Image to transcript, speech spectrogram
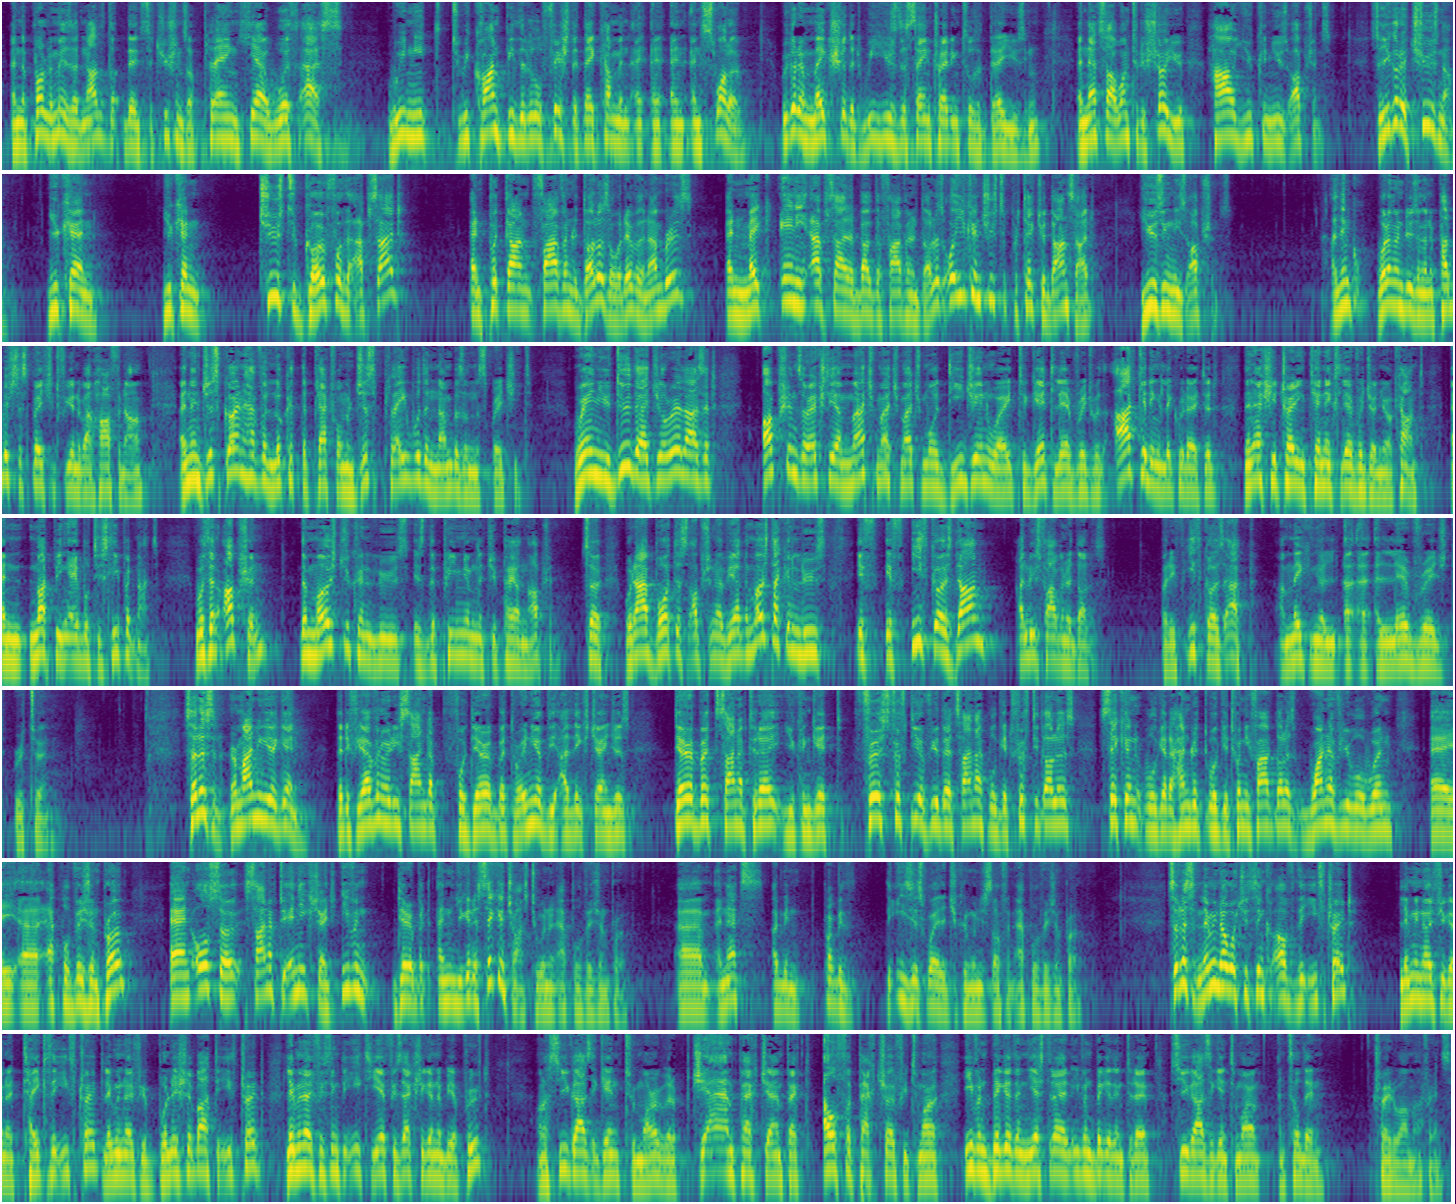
And the problem is that now that the, institutions are playing here with us, we need to, we can't be the little fish that they come and, and, and, and swallow. We've got to make sure that we use the same trading tools that they're using. And that's why I wanted to show you how you can use options. So you've got to choose now. You can, you can choose to go for the upside and put down $500 or whatever the number is and make any upside above the $500, or you can choose to protect your downside using these options. I think what I'm going to do is I'm going to publish the spreadsheet for you in about half an hour, and then just go and have a look at the platform and just play with the numbers on the spreadsheet. When you do that, you'll realize that options are actually a much, much, much more degen way to get leverage without getting liquidated than actually trading 10x leverage on your account and not being able to sleep at night. With an option, the most you can lose is the premium that you pay on the option. So when I bought this option over here, the most I can lose, if, if ETH goes down, I lose $500. But if ETH goes up, I'm making a, a, a leveraged return. So listen, reminding you again that if you haven't already signed up for Deribit or any of the other exchanges, Deribit, sign up today. You can get first 50 of you that sign up will get $50. Second, we'll get 100, we'll get $25. One of you will win a uh, Apple Vision Pro. And also sign up to any exchange, even Deribit, and you get a second chance to win an Apple Vision Pro. Um, and that's, I mean, probably the easiest way that you can win yourself an Apple Vision Pro. So listen, let me know what you think of the ETH trade. Let me know if you're going to take the ETH trade. Let me know if you're bullish about the ETH trade. Let me know if you think the ETF is actually going to be approved. And I'll see you guys again tomorrow. We've got a jam packed, jam packed, alpha packed show for you tomorrow. Even bigger than yesterday and even bigger than today. See you guys again tomorrow. Until then, trade well, my friends.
